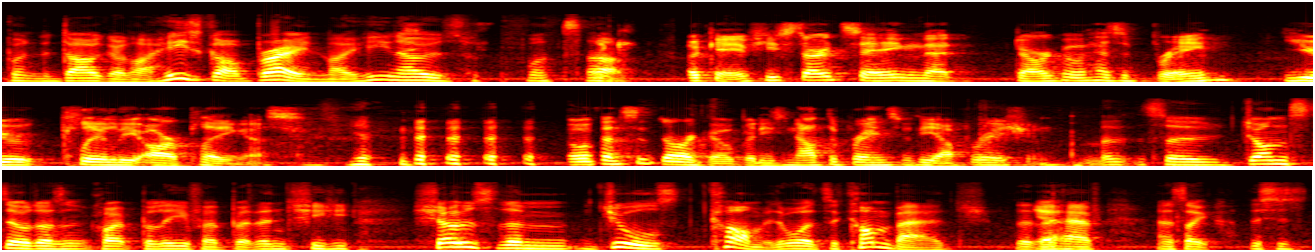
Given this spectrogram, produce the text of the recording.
pointing to Dargo, like he's got a brain, like he knows what's up. Okay, if you start saying that Dargo has a brain, you clearly are playing us. Yeah. No offense to Dargo, but he's not the brains of the operation. So John still doesn't quite believe her, but then she shows them Jules' com. Well, it's a com badge that Yeah. they have, and it's like this is.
